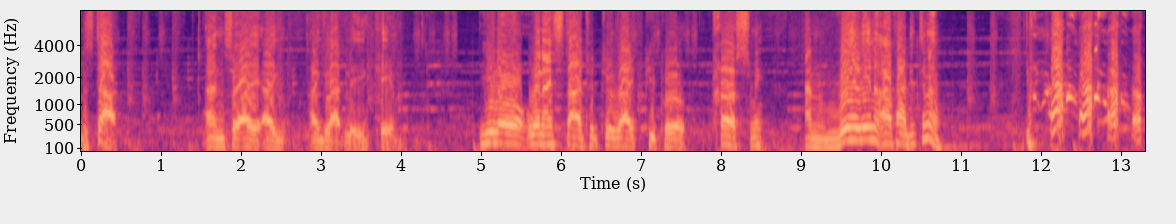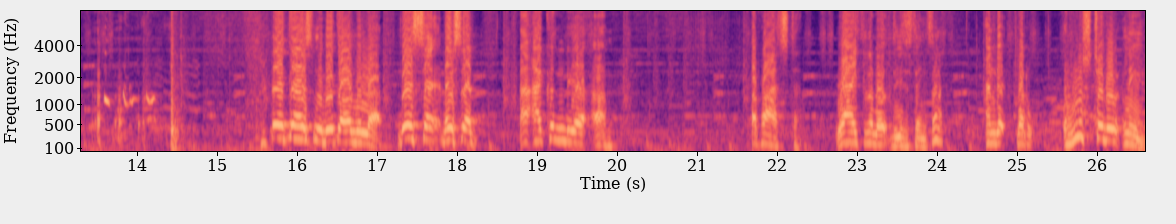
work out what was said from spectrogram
the Star. And so I, I, I gladly came. You know, when I started to write, people cursed me. And really, you know, I've had it, you know. They cursed me, they called me laugh. They said, they said, I, I couldn't be a, a, a, pastor writing about these things. And the, but who stood with me?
